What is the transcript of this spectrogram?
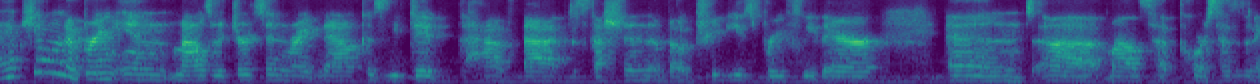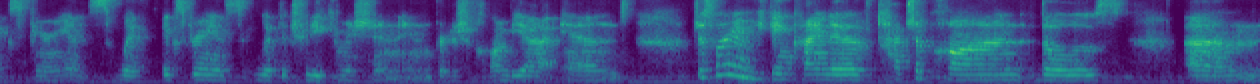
I actually want to bring in Miles Richardson right now because we did have that discussion about treaties briefly there, and uh, Miles, of course, has an experience with experience with the Treaty Commission in British Columbia, and just wondering if you can kind of touch upon those. Um,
